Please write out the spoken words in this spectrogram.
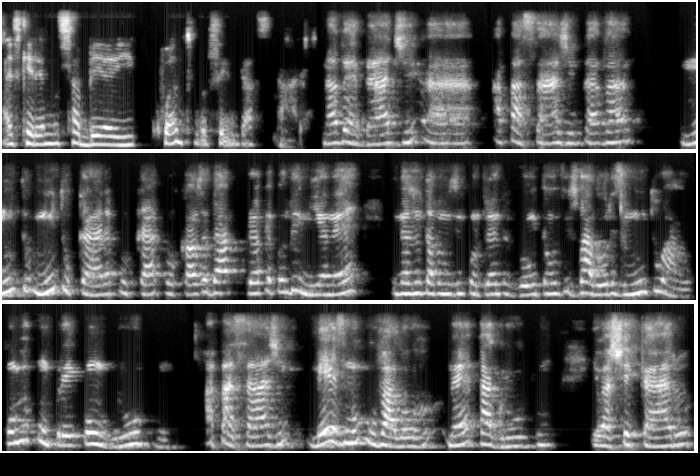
mas queremos saber aí quanto vocês gastaram. Na verdade, a, a passagem estava muito, muito cara por, por causa da própria pandemia, né? E nós não estávamos encontrando voo, então os valores muito altos. Como eu comprei com um grupo, a passagem, mesmo o valor né, para grupo, eu achei caro,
